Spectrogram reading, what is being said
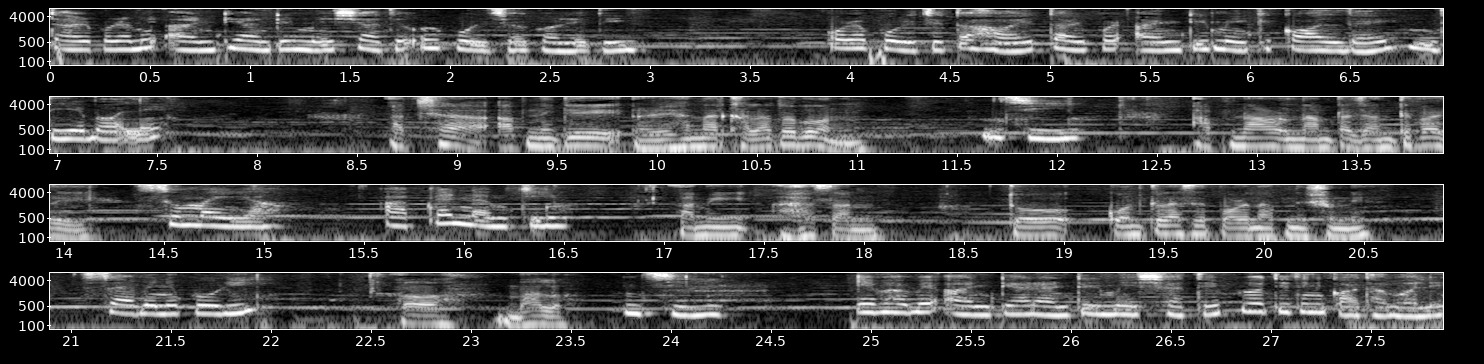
তারপর আমি আন্টি আন্টির মেয়ের সাথে ওর পরিচয় করে দিই। ওরা পরিচিত হয় তারপর আন্টি মেয়েকে কল দেয় দিয়ে বলে। আচ্ছা আপনি কি রেহানার খালাতো বোন? জি। আপনার নামটা জানতে পারি? সুমাইয়া। আপনার নাম কি? আমি হাসান। তো কোন ক্লাসে পড়েন আপনি শুনি? সেভেনে পড়ি। ও ভালো। জি। এভাবে আন্টি আর আন্টির মেয়ের সাথে প্রতিদিন কথা বলে।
